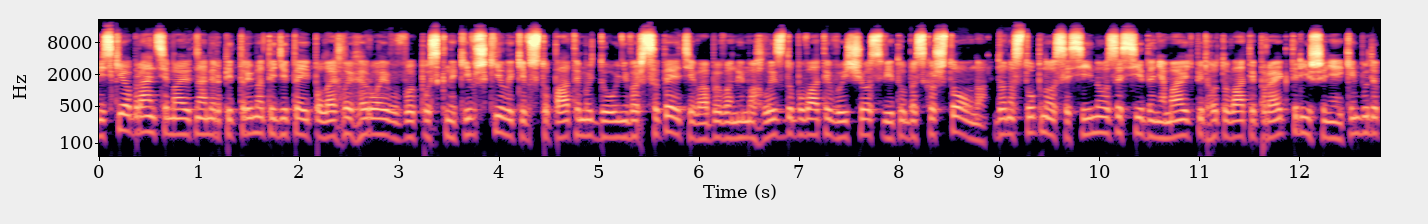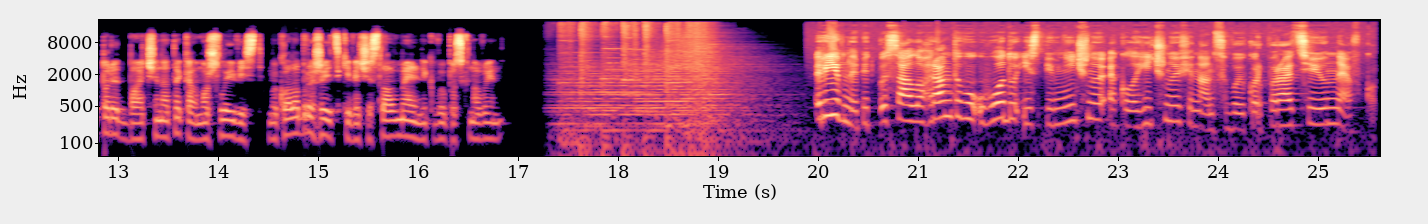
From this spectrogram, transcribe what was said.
Міські обранці мають намір підтримати дітей полеглих героїв, випускників шкіл, які вступатимуть до університетів, аби вони могли здобувати вищу освіту безкоштовно. До наступного сесійного засідання мають підготувати проект рішення, яким буде передбачена така можливість. Микола Брожицький, В'ячеслав Мельник. Випуск новин. Рівне підписало грантову угоду із північною екологічною фінансовою корпорацією «Невко».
